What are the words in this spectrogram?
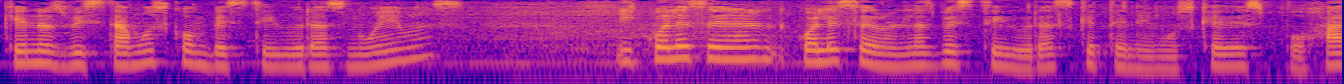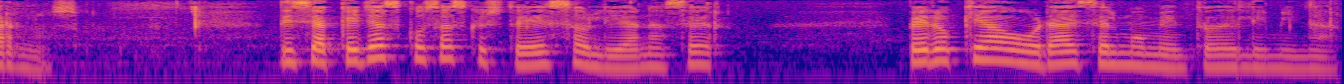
que nos vistamos con vestiduras nuevas. ¿Y cuáles, eran, cuáles serán las vestiduras que tenemos que despojarnos? Dice aquellas cosas que ustedes solían hacer, pero que ahora es el momento de eliminar.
